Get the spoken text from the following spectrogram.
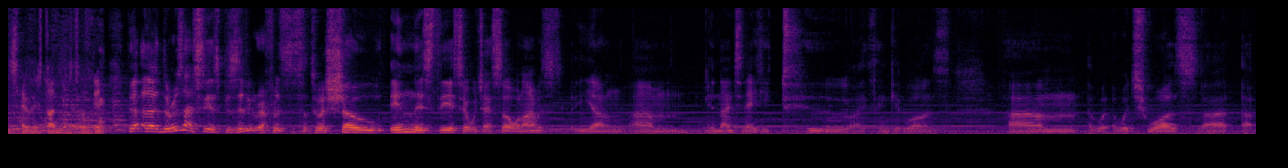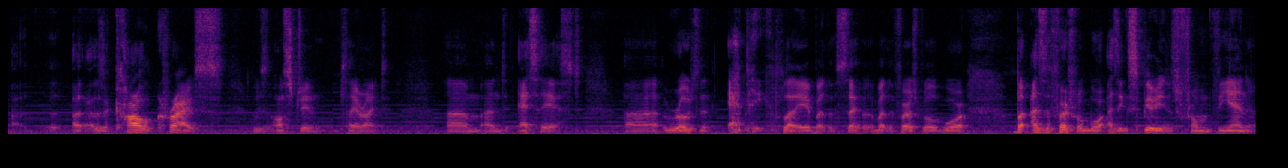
just how it was done, it was so good. There- there- is actually a specific reference to a show in this theatre which I saw when I was young, um, in 1982, I think it was, um, which was uh, uh, uh, it was a Karl Kraus, who's an Austrian playwright um, and essayist, uh, wrote an epic play about the about the First World War, but as the First World War as experienced from Vienna.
